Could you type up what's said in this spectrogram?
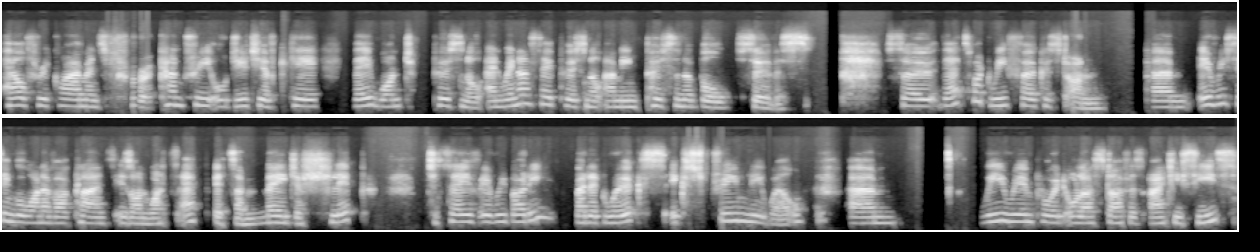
health requirements for a country or duty of care they want personal. And when I say personal, I mean personable service. So that's what we focused on. Um, every single one of our clients is on WhatsApp. It's a major schlep to save everybody, but it works extremely well. Um, we re-employed all our staff as ITCs,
